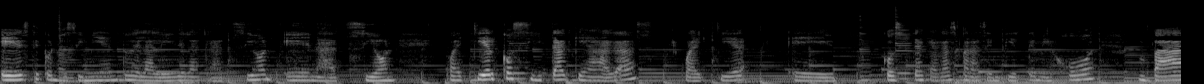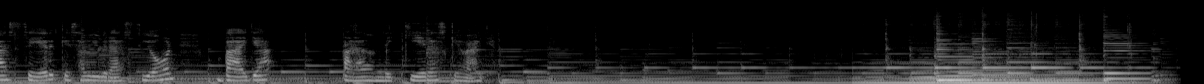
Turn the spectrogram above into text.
este conocimiento de la ley de la atracción en acción. Cualquier cosita que hagas, cualquier eh, cosita que hagas para sentirte mejor, va a hacer que esa vibración vaya para donde quieras que vaya.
